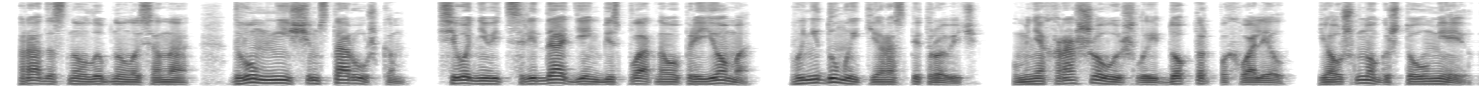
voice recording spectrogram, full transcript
— радостно улыбнулась она, — «двум нищим старушкам. Сегодня ведь среда, день бесплатного приема. Вы не думайте, Рас Петрович, у меня хорошо вышло, и доктор похвалил. Я уж много что умею.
